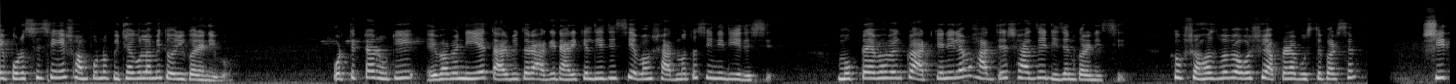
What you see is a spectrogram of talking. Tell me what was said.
এই প্রসেসিংয়ে সম্পূর্ণ পিঠাগুলো আমি তৈরি করে নিব। প্রত্যেকটা রুটি এভাবে নিয়ে তার ভিতরে আগে নারিকেল দিয়ে দিচ্ছি এবং স্বাদ মতো চিনি দিয়ে দিচ্ছি। মুখটা এভাবে একটু আটকে নিলাম, হাতের সাহায্যে ডিজাইন করে নিচ্ছি। খুব সহজভাবে অবশ্যই আপনারা বুঝতে পারছেন। শীত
